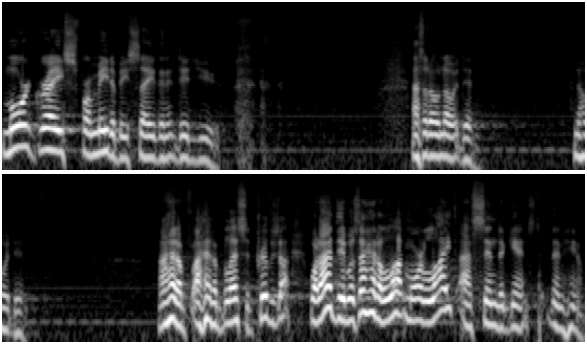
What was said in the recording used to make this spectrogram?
more grace for me to be saved than it did you. I said, oh, no, it didn't. No, it didn't. I had a, I had a blessed privilege. I, what I did was I had a lot more light I sinned against than him.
